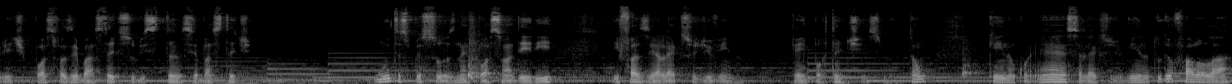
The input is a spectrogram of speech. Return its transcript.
a gente possa fazer bastante substância, bastante muitas pessoas né, possam aderir e fazer Alexo Divino, que é importantíssimo. Então, quem não conhece Alexo Divino, tudo eu falo lá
